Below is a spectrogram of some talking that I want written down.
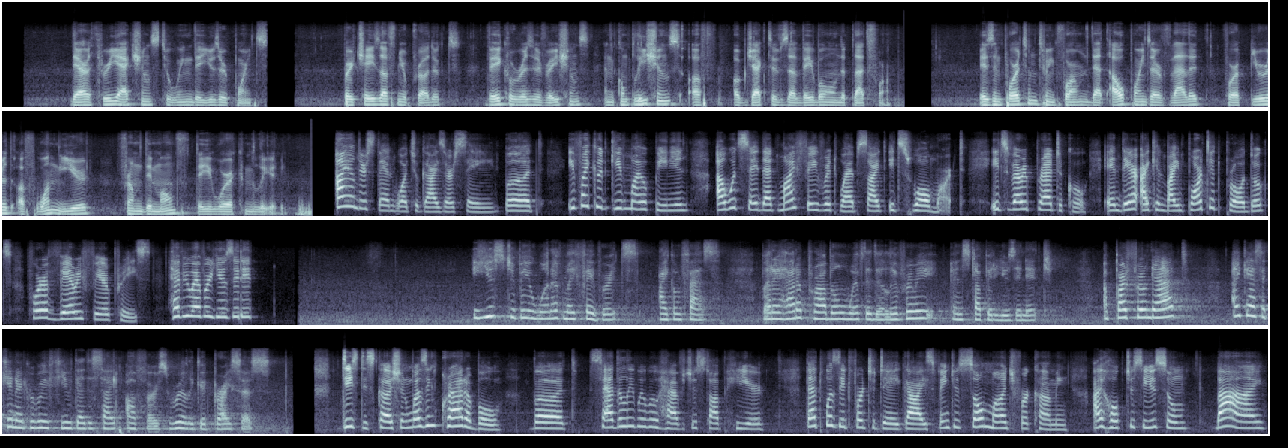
There are three actions to win the user points purchase of new products, vehicle reservations, and completions of objectives available on the platform. It is important to inform that all points are valid for a period of one year from the month they were accumulated. I understand what you guys are saying, but if I could give my opinion, I would say that my favorite website is Walmart. It's very practical, and there I can buy imported products for a very fair price. Have you ever used it? It used to be one of my favorites, I confess, but I had a problem with the delivery and stopped using it. Apart from that, I guess I can agree with you that the site offers really good prices. This discussion was incredible, but sadly, we will have to stop here. That was it for today, guys. Thank you so much for coming. I hope to see you soon. Bye.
